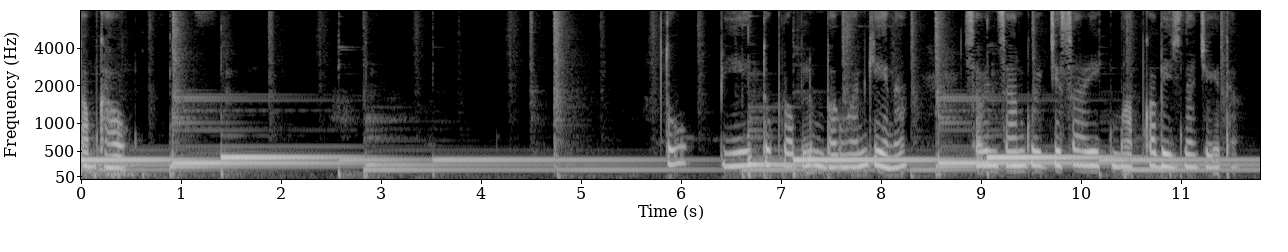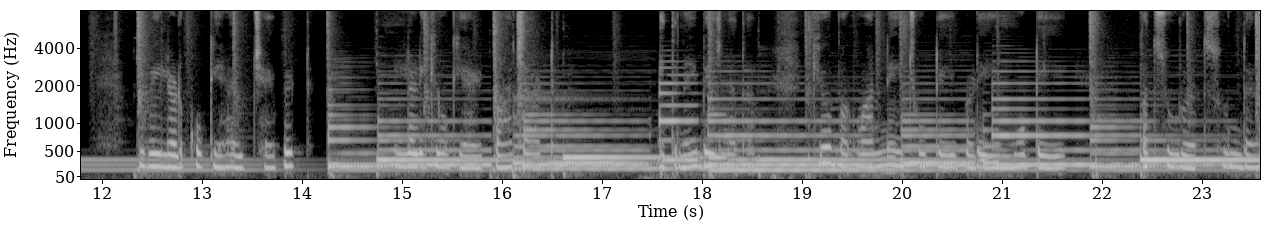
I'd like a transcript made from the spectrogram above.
कम खाओ। तो प्रॉब्लम भगवान की है ना। सब इंसान को एक जैसा एक माप का भेजना चाहिए था कि भाई लड़कों की हाइट छः फिट लड़कियों की हाइट पाँच आठ इतना ही भेजना था। क्यों भगवान ने छोटे, बड़े, मोटे, बदसूरत, सुंदर,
